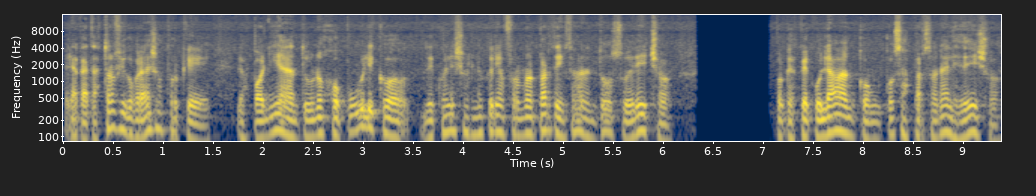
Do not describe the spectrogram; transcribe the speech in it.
era catastrófico para ellos porque los ponía ante un ojo público del cual ellos no querían formar parte y estaban en todo su derecho, porque especulaban con cosas personales de ellos.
